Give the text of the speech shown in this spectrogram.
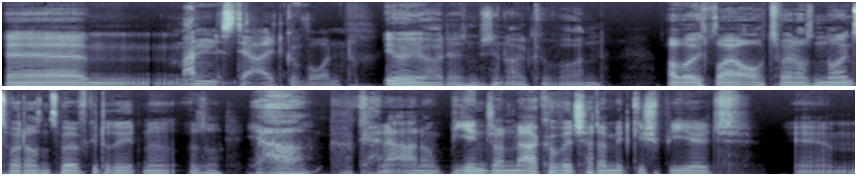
Ähm, Mann, ist der alt geworden. Ja, ja, der ist ein bisschen alt geworden. Aber es war ja auch 2009, 2012 gedreht, ne? Also, ja, keine Ahnung. Bien John Malkovich hat er mitgespielt ähm,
